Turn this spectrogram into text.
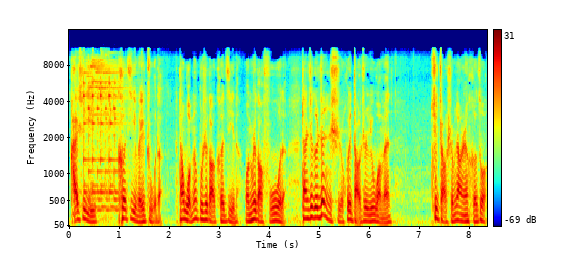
还是以科技为主的，但我们不是搞科技的，我们是搞服务的。但这个认识会导致于我们去找什么样人合作，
